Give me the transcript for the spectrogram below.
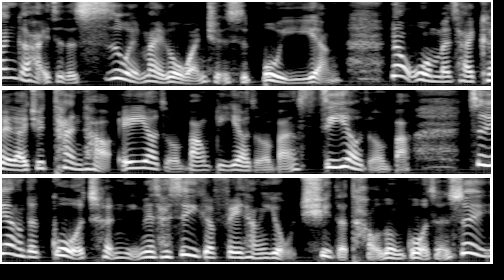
三。个孩子的思维脉络完全是不一样，那我们才可以来去探讨 A 要怎么帮，B 要怎么帮，C 要怎么帮，这样的过程里面才是一个非常有趣的讨论过程。所以，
